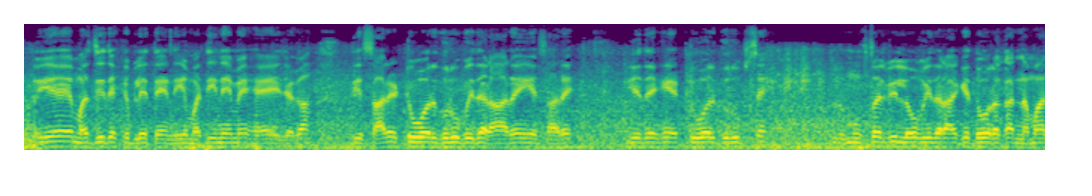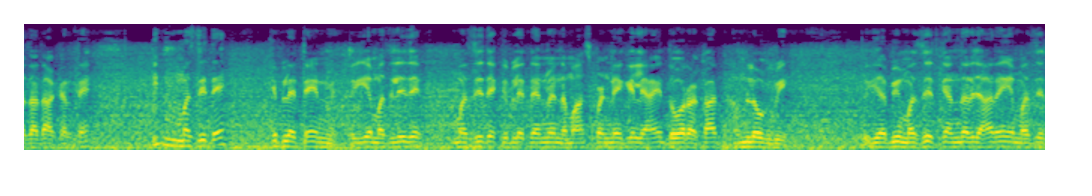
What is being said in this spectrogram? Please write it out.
तो ये है मस्जिद क़िबलतन, ये मदीने में है ये जगह। ये सारे टूर ग्रुप इधर आ रहे हैं, ये सारे। ये देखें टूर ग्रुप से मुख्तलि लोग इधर आके दो रकात नमाज़ अदा करते हैं मस्जिद क़िबलतन में। तो ये मस्जिद मस्जिद क़िबलतन में नमाज़ पढ़ने के लिए आए, दो रकात हम लोग भी। तो ये अभी मस्जिद के अंदर जा रहे हैं, ये मस्जिद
